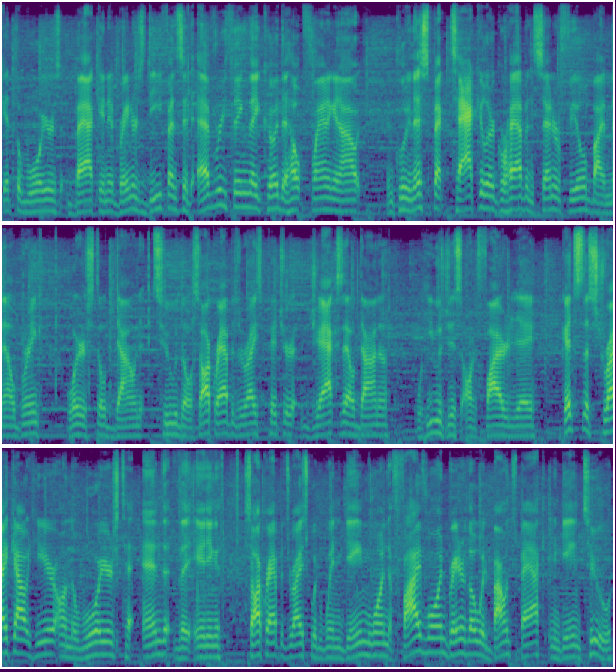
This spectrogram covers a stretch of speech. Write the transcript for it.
get the Warriors back in it. Brainerd's defense did everything they could to help Flanagan out, including this spectacular grab in center field by Mel Brink. Warriors still down two though. Sauk Rapids Rice pitcher Jack Zaldana, well, he was just on fire today. Gets the strikeout here on the Warriors to end the inning. Sauk Rapids Rice would win game one 5-1. Brainerd though would bounce back in game two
